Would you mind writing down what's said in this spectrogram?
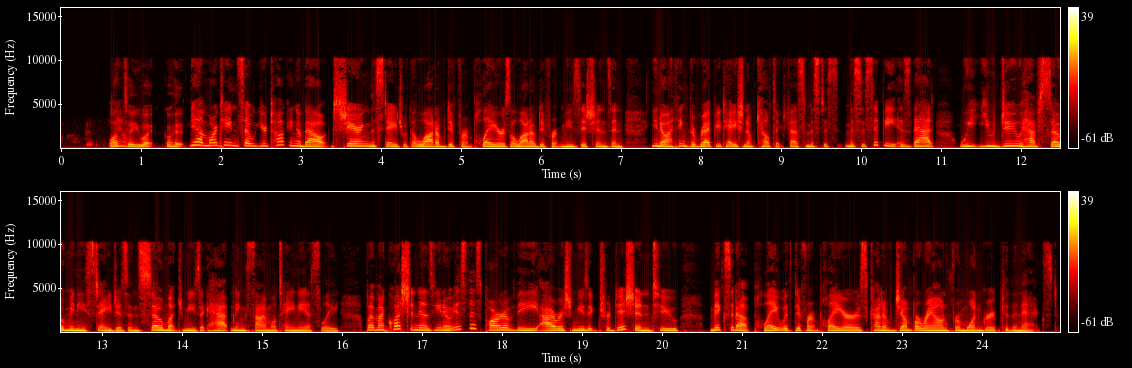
Well, I'll tell you what. Go ahead. Yeah, Martine. So you're talking about sharing the stage with a lot of different players, a lot of different musicians, and you know, I think the reputation of Celtic Fest Mississippi is that we you do have so many stages and so much music happening simultaneously. But my question is, you know, is this part of the Irish music tradition to mix it up, play with different players, kind of jump around from one group to the next?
